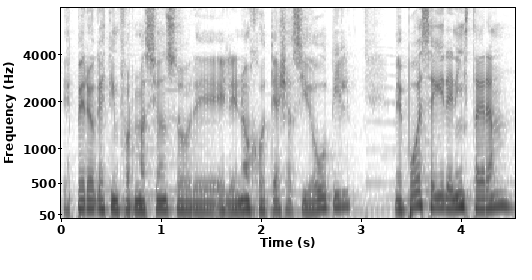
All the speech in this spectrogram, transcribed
espero que esta información sobre el enojo te haya sido útil. Me puedes seguir en Instagram,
